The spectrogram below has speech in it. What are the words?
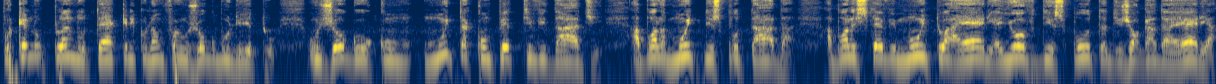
porque no plano técnico não foi um jogo bonito, um jogo com muita competitividade, a bola muito disputada, a bola esteve muito aérea e houve disputa de jogada aérea,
